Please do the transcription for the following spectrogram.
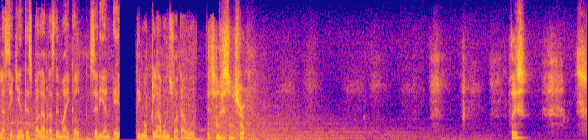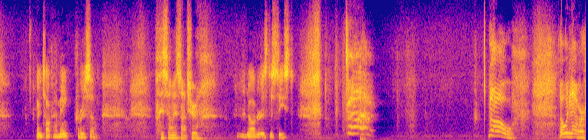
Las siguientes palabras de Michael serían último clavo en su ataúd. It's, it's not true. Please, Are you talking to me or yourself? please tell me it's not true. Your daughter is deceased. No! I would never.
